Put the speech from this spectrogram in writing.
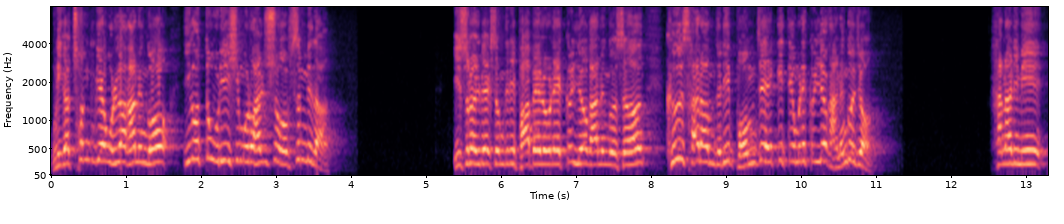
우리가 천국에 올라가는 거 이것도 우리 힘으로 할 수 없습니다. 이스라엘 백성들이 바벨론에 끌려가는 것은 그 사람들이 범죄했기 때문에 끌려가는 거죠. 하나님이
